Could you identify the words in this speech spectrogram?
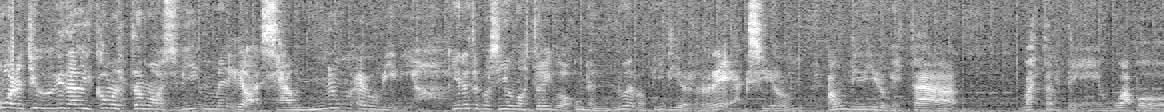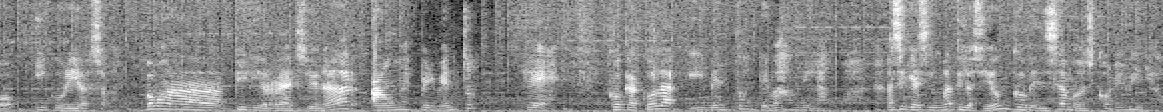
Bueno chicos, ¿qué tal? ¿Cómo estamos? Bienvenidos a un nuevo vídeo Y en esta ocasión os traigo una nueva vídeo reacción A un vídeo que está bastante guapo y curioso Vamos a vídeo reaccionar a un experimento que es Coca-Cola y mentos debajo del agua Así que sin más dilación comenzamos con el vídeo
